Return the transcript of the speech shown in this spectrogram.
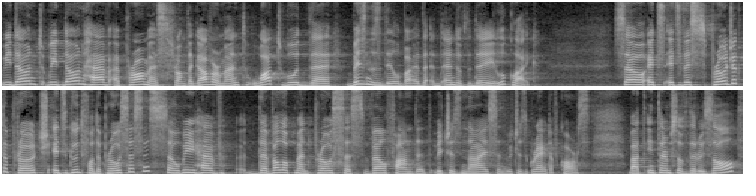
We don't, we don't have a promise from the government what would the business deal by the end of the day look like. So it's, it's this project approach. It's good for the processes. So we have development process well funded, which is nice and which is great, of course. But in terms of the result,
